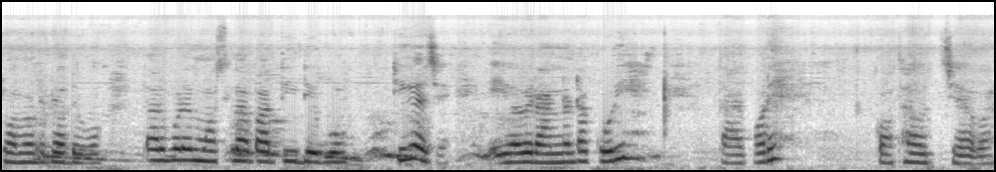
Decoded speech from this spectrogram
টমেটোটা দেবো, তারপরে মশলাপাতি দেবো, ঠিক আছে? এইভাবে রান্নাটা করি, তারপরে কথা হচ্ছে আবার।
